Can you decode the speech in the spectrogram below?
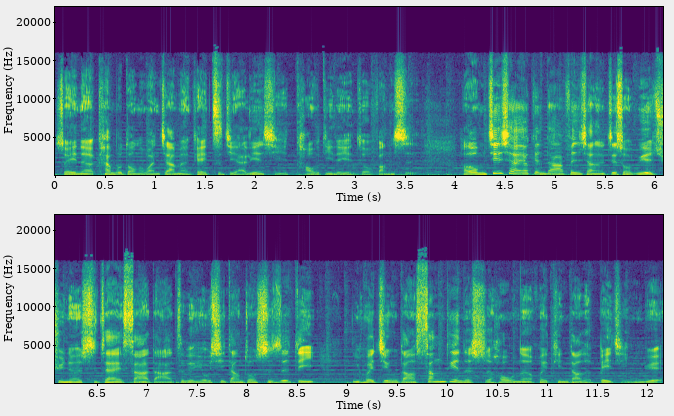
所以呢，看不懂的玩家们可以自己来练习陶笛的演奏方式。好了，我们接下来要跟大家分享的这首乐曲呢，是在萨尔达这个游戏当中十字笛。你会进入到商店的时候呢，会听到的背景音乐。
